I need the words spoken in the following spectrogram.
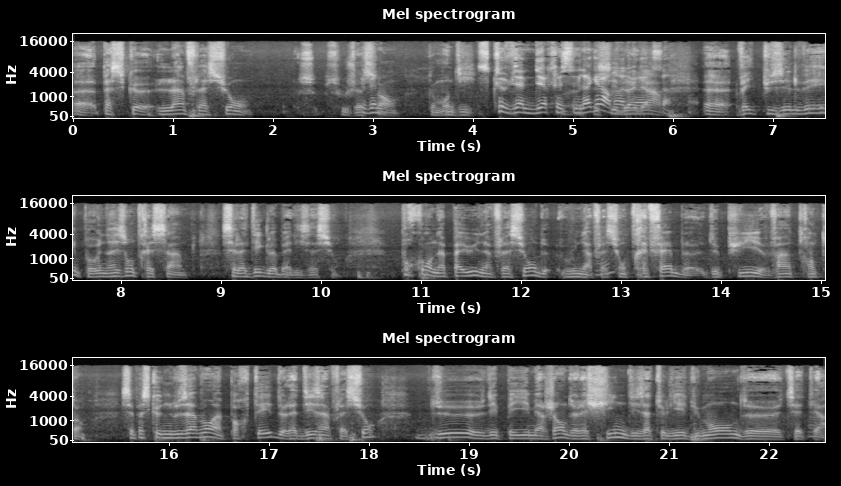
Euh, Parce que l'inflation sous-jacente comme on dit. Ce que vient de dire Christine Lagarde. Christine Lagarde va être plus élevée pour une raison très simple, c'est la déglobalisation pourquoi on n'a pas eu une inflation ou une inflation très faible depuis 20-30 ans? C'est parce que nous avons importé de la désinflation de, des pays émergents, de la Chine, des ateliers du monde, euh, etc.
